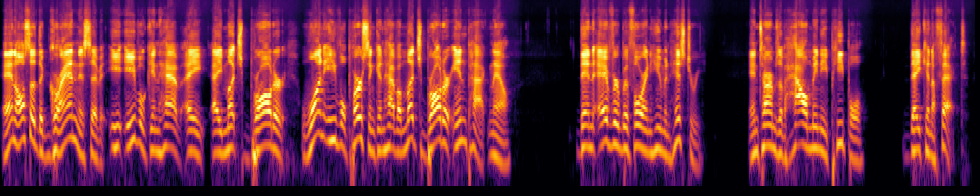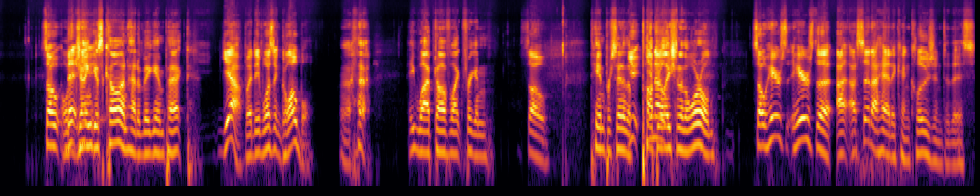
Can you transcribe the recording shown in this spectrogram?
and also the grandness of it. E- evil can have a a much broader. One evil person can have a much broader impact now than ever before in human history, in terms of how many people they can affect. So Old that- Genghis Khan had a big impact. yeah, but it wasn't global. He wiped off like friggin' So 10% of the You- you know- population of the world. So here's here's the I, I said I had a conclusion to this.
